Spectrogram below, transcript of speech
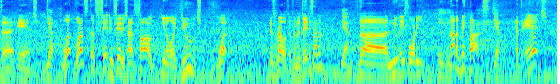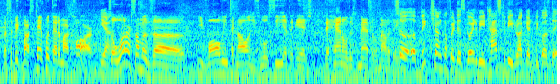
the edge. Yep. What, what's the fit and finish? I saw you know, a huge, what is relative in the data center? Yeah. The new A40, mm -mm. not a big box. Yeah. At the edge, that's a big box. Can't put that in my car. Yeah. So what are some of the evolving technologies we'll see at the edge to handle this massive amount of data? So a big chunk of it is going to be, it has to be rugged because the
